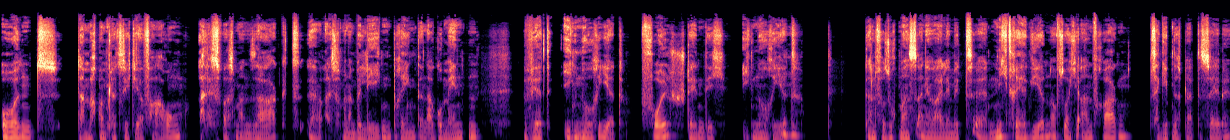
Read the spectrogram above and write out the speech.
Und dann macht man plötzlich die Erfahrung, alles, was man sagt, äh, alles, was man an Belegen bringt, an Argumenten, wird ignoriert, vollständig ignoriert. Mhm. Dann versucht man es eine Weile mit äh, nicht reagieren auf solche Anfragen. Das Ergebnis bleibt dasselbe.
